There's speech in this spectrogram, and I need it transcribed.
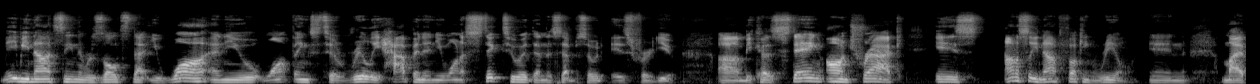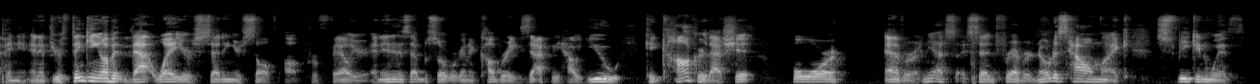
maybe not seeing the results that you want and you want things to really happen and you want to stick to it, then this episode is for you um, because staying on track is honestly not fucking real in my opinion. And if you're thinking of it that way, you're setting yourself up for failure. And in this episode, we're going to cover exactly how you can conquer that shit forever. And yes, I said forever. Notice how I'm like speaking with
